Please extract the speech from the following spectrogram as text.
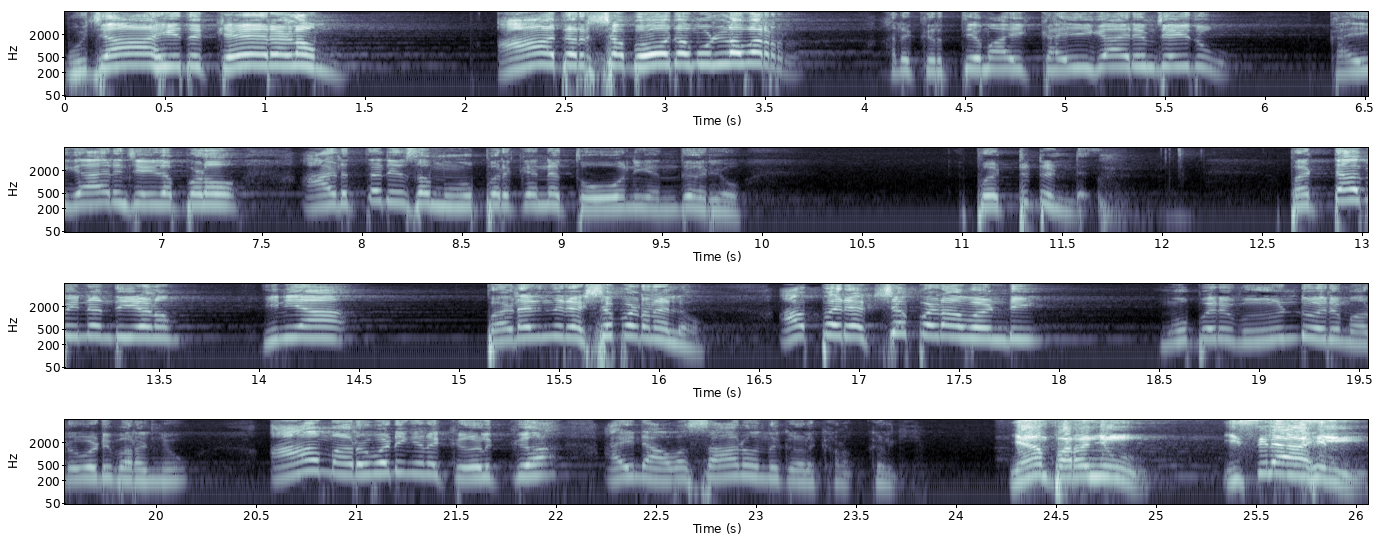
മുജാഹിദ് കേരളം ആദർശബോധമുള്ളവർ. അത് കൃത്യമായി കൈകാര്യം ചെയ്തു. കൈകാര്യം ചെയ്തപ്പോഴോ അടുത്ത ദിവസം മൂപ്പർക്ക് തന്നെ തോന്നി എന്ത് അറിയോ? പെട്ടിട്ടുണ്ട്. പെട്ടാ പിന്നെ എന്ത് ചെയ്യണം? ഇനി ആ പെടലിൽ നിന്ന് രക്ഷപ്പെടണമല്ലോ അപ്പം രക്ഷപ്പെടാൻ വേണ്ടി മൂപ്പര് വീണ്ടും ഒരു മറുപടി പറഞ്ഞു. ആ മറുപടി ഇങ്ങനെ കേൾക്കുക അതിന്റെ അവസാനം ഒന്ന് കേൾക്കണം. കേൾക്കി. ഞാൻ പറഞ്ഞു ഇസ്ലാഹിൽ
